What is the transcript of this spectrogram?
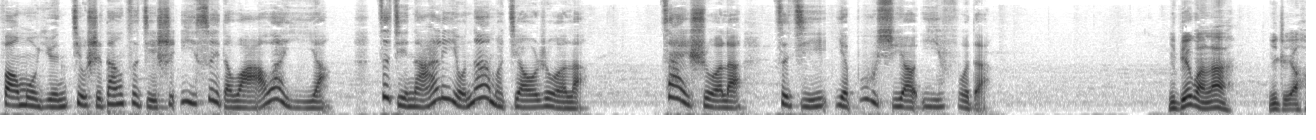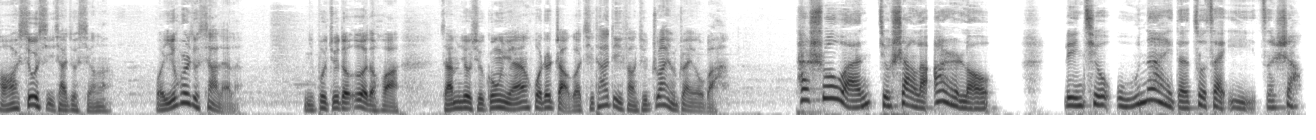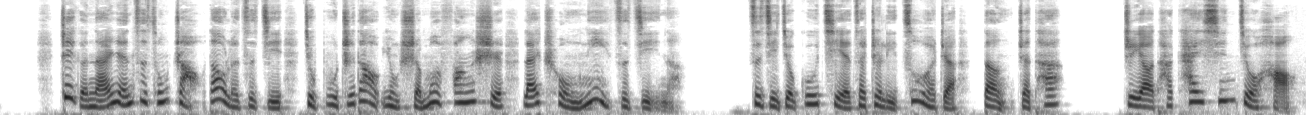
方慕云就是当自己是易碎的娃娃一样，自己哪里有那么娇弱了？再说了，自己也不需要衣服的。你别管了，你只要好好休息一下就行了。我一会儿就下来了。你不觉得饿的话，咱们就去公园或者找个其他地方去转悠转悠吧。他说完就上了二楼。林秋无奈的坐在椅子上。这个男人自从找到了自己，就不知道用什么方式来宠溺自己呢。自己就姑且在这里坐着等着他，只要他开心就好。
